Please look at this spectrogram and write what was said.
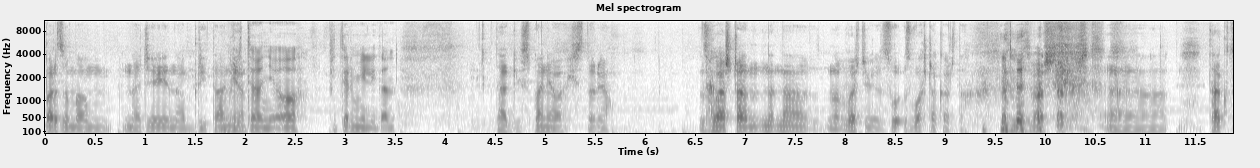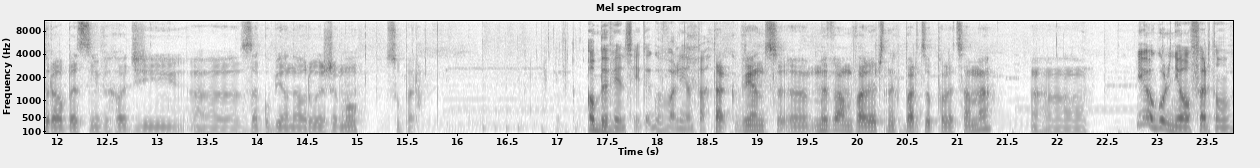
Bardzo mam nadzieję na Brytanię. Brytania, o, Peter Milligan. Tak, wspaniała historia. Zwłaszcza na, na no właściwie zw, zwłaszcza każda. Zwłaszcza E, ta, która obecnie wychodzi e, Zagubione Orły Rzymu. Super. Oby więcej tego Valianta. Tak, więc e, my wam Walecznych bardzo polecamy. E, I ogólnie ofertą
